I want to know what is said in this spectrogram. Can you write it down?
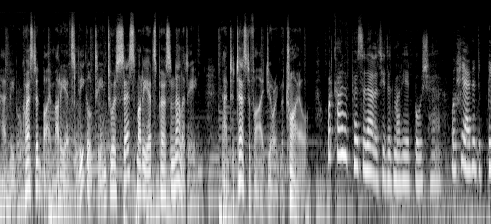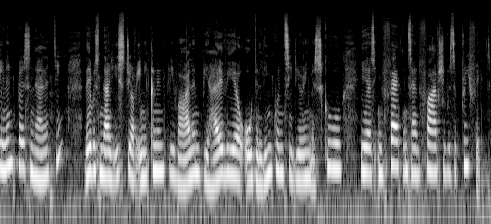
had been requested by Mariette's legal team to assess Mariette's personality and to testify during the trial. What kind of personality did Mariette Bosch have? Well, she had a dependent personality. There was no history of any clinically violent behavior or delinquency during her school years. In fact, in St. Five, she was a prefect.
